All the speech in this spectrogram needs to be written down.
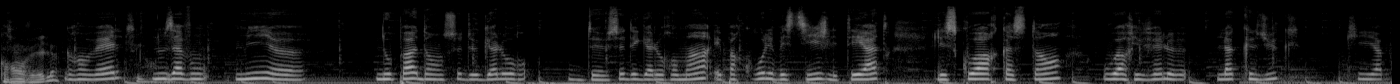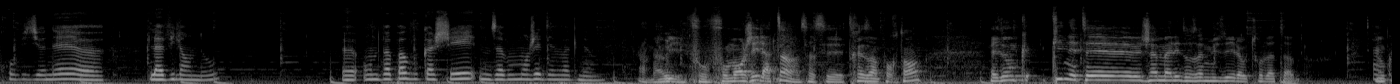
Grandvel. Grandvel, C'est grand. nous avons mis euh, nos pas dans ceux, de Gallo, de ceux des Gallo-Romains et parcouru les vestiges, les théâtres, les squares castans où arrivait le l'aqueduc qui approvisionnait euh, la ville en eau. Euh, on ne va pas vous cacher, nous avons mangé des magnums. Ah bah oui, il faut, faut manger latin, ça c'est très important. Et donc, qui n'était jamais allé dans un musée là autour de la table? Ah. Donc,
